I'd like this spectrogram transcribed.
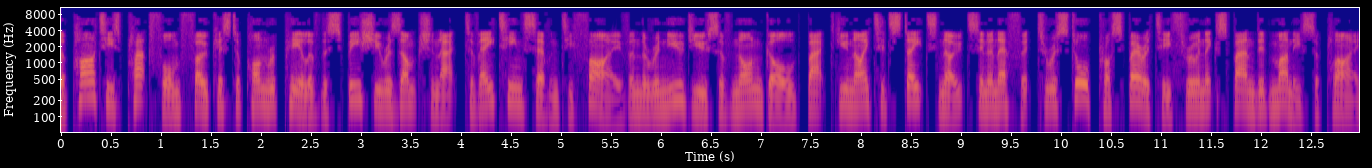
The party's platform focused upon repeal of the Specie Resumption Act of 1875 and the renewed use of non-gold-backed United States notes in an effort to restore prosperity through an expanded money supply.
